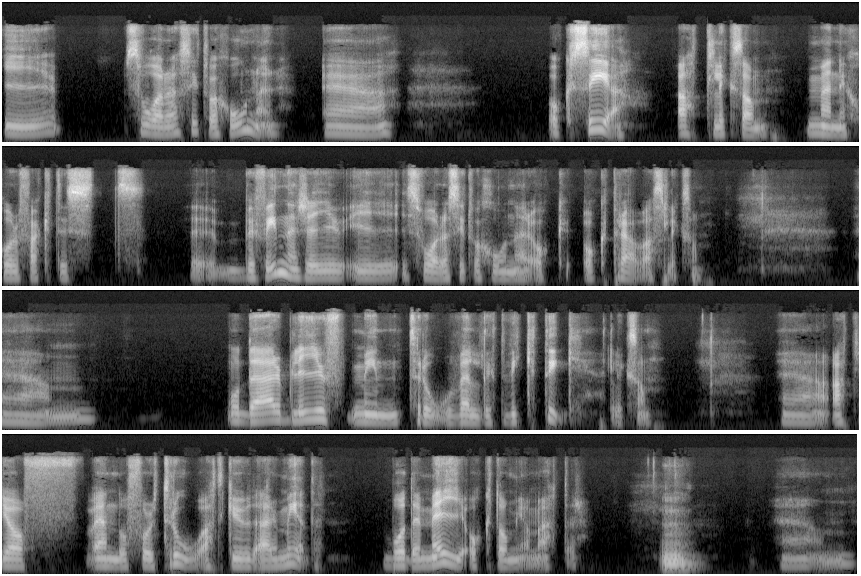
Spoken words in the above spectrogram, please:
i svåra situationer. Eh, och se att liksom människor faktiskt eh, befinner sig i, i svåra situationer och, och prövas. Liksom. Ehm, och där blir ju min tro väldigt viktig. Liksom. Eh, att jag ändå får tro att Gud är med både mig och de jag möter. mm, Ehm.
